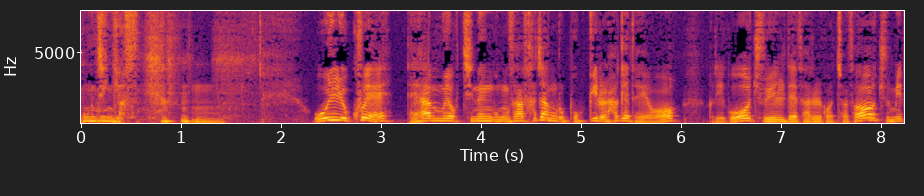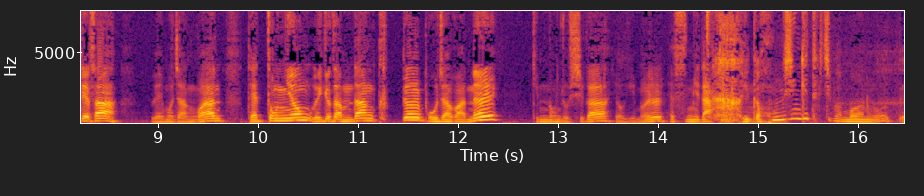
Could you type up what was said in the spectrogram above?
홍진기였습니다. 음. 5.16 후에 대한무역진흥공사 사장으로 복귀를 하게 돼요. 그리고 주일대사를 거쳐서 주미대사, 외무장관, 대통령 외교담당 특별보좌관을 김동조 씨가 역임을 했습니다. 그러니까 홍진기 특집 한번 하는 건 어때?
